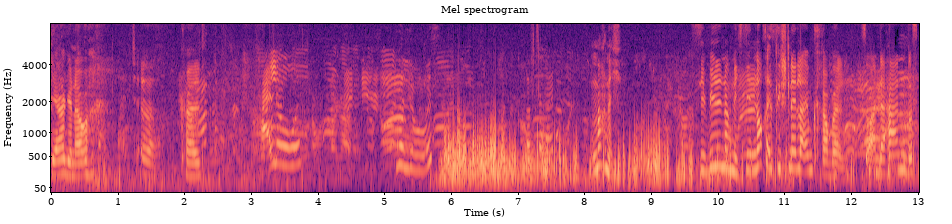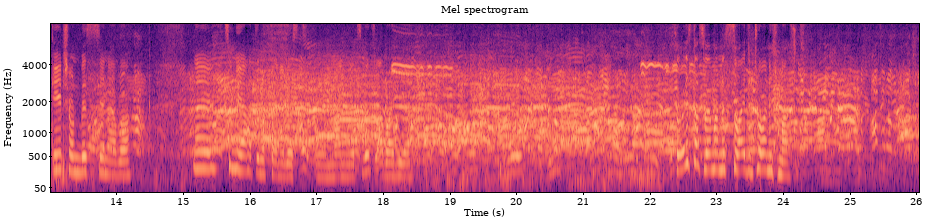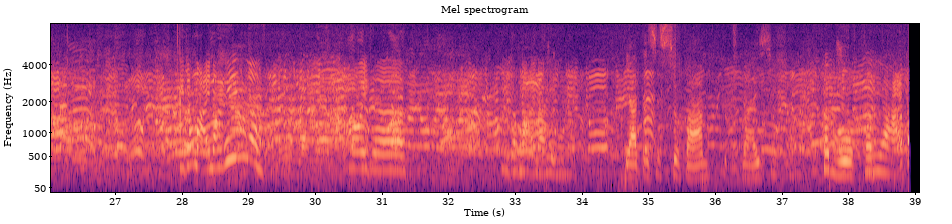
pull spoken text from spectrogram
Ja, genau. Äh. Kalt. Hallo. Na los. Läuft's alleine? Noch nicht. Sie will noch nicht. Sie, noch ist sie schneller im Krabbeln. So an der Hand, das geht schon ein bisschen, aber nö, zu mir hat sie noch keine Lust. Oh Mann, jetzt wird's aber hier. So ist das, wenn man das zweite Tor nicht macht. Geh doch mal einer hin. Leute. Geh doch mal einer hin. Ja, das ist so warm. Jetzt weiß ich. Komm hoch, komm. Ja,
